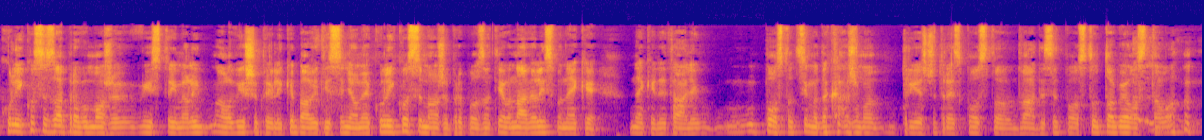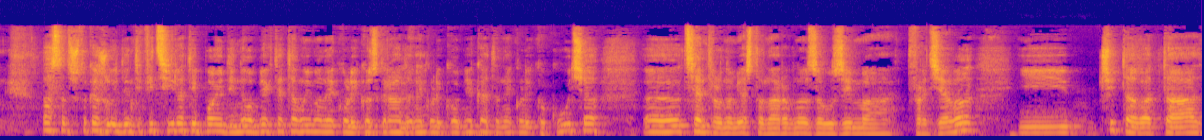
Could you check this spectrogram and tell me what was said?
koliko se zapravo može, vi ste imali malo više prilike baviti se njome, koliko se može prepoznati? Evo, naveli smo neke, neke detalje u postocima, da kažem, kažemo 30-40%, 20%, toga je ostalo. pa sad što kažu, identificirati pojedine objekte, tamo ima nekoliko zgrada, mhm. nekoliko objekata, nekoliko kuća. E, centralno mjesto naravno zauzima tvrđava i čitava ta,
